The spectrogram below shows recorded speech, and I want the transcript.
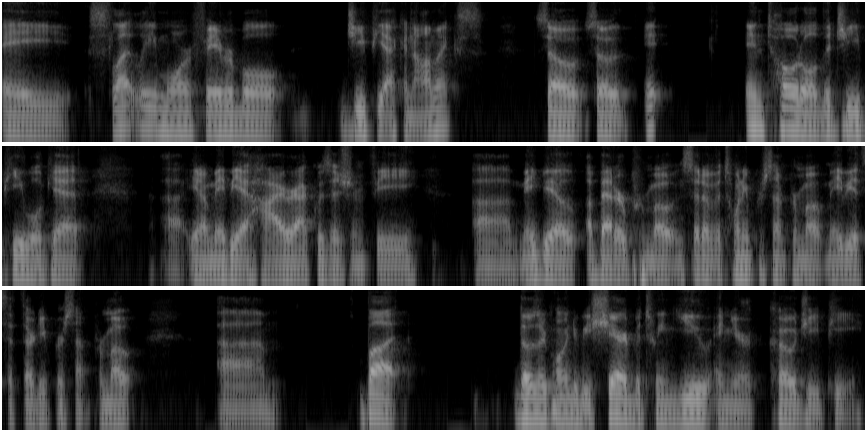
a slightly more favorable GP economics. So so it, in total, the GP will get uh, you know maybe a higher acquisition fee, uh, maybe a, a, better promote instead of a 20% promote, maybe it's a 30% promote. Um, but those are going to be shared between you and your co-GP.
